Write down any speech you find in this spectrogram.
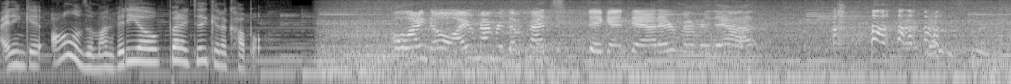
I didn't get all of them on video, but I did get a couple. Oh, I know. I remember the fence digging, Dad. I remember that.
